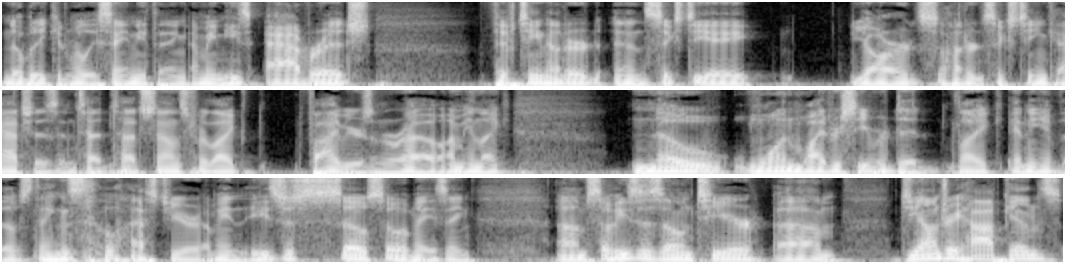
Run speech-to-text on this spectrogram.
nobody can really say anything. I mean, he's averaged 1,568 yards, 116 catches, and 10 touchdowns for like five years in a row. I mean, like, no one wide receiver did like any of those things last year. I mean, he's just so so amazing. Um, so he's his own tier. Um, DeAndre Hopkins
